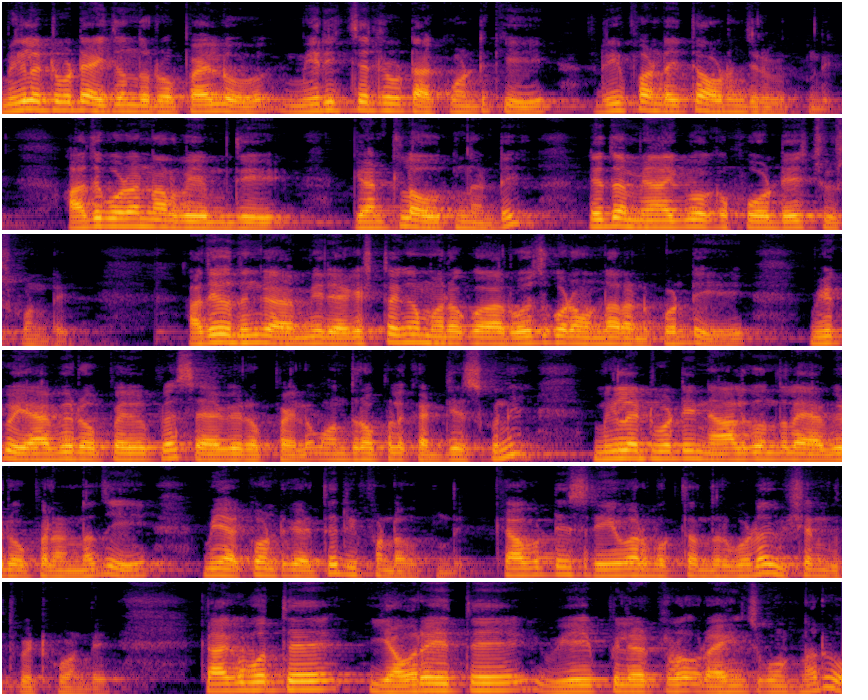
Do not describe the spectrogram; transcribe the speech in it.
మిగిలినటువంటి ఐదు వందల రూపాయలు మీరు ఇచ్చేటువంటి అకౌంట్కి రీఫండ్ అయితే అవడం జరుగుతుంది. అది కూడా నలభై ఎనిమిది గంటలు అవుతుందండి. లేదా మ్యాగీ ఒక ఫోర్ డేస్ చూసుకోండి. అదేవిధంగా మీరు ఎక్స్ట్రాగా మరొక రోజు కూడా ఉన్నారనుకోండి మీకు యాభై రూపాయలు ప్లస్ యాభై రూపాయలు వంద రూపాయలు కట్ చేసుకుని మిగిలినటువంటి నాలుగు వందల యాభై రూపాయలు అన్నది మీ అకౌంట్కి అయితే రీఫండ్ అవుతుంది. కాబట్టి శ్రీవారి భక్తులందరూ కూడా విషయాన్ని గుర్తుపెట్టుకోండి. కాకపోతే ఎవరైతే విఐపి లెటర్ రాయించుకుంటున్నారో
